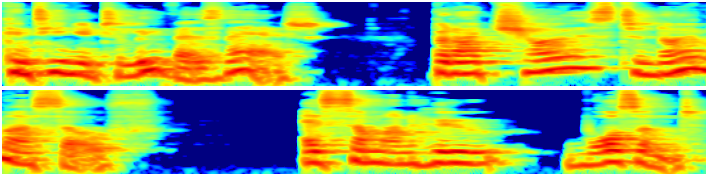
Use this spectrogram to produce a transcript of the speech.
continued to live as that. But I chose to know myself as someone who wasn't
